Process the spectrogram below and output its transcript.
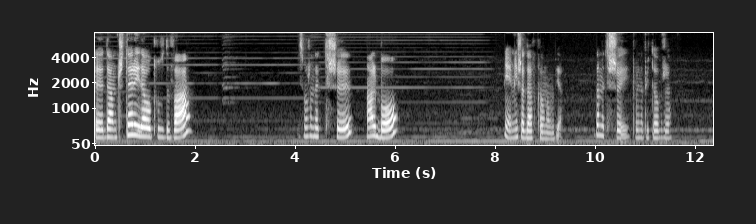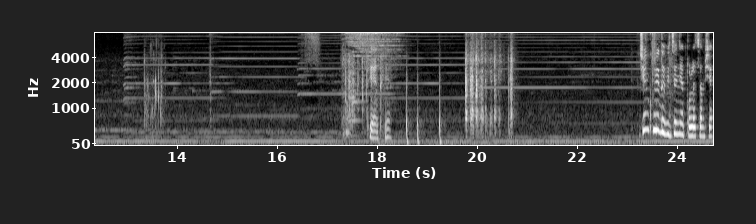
Yy, dałam 4 i dało plus 2. Więc można dać 3. Albo... Nie, mniejsza dawka, ona mówi. Damy 3 i powinno być dobrze. Pięknie. Dziękuję, do widzenia, polecam się.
